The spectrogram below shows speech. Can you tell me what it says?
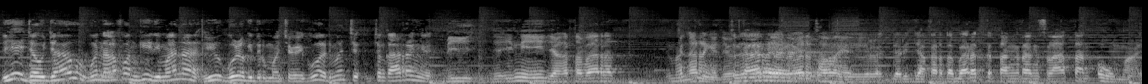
Iya jauh-jauh, gue nelpon Gi di mana? Iya, gue lagi di rumah cewek gue di mana Ce- Cengkareng ya. Di ya ini Jakarta Barat. Cengkareng ya, Cuk? Cengkareng. Jakarta Barat sama ya. Gila, Dari Jakarta Barat ke Tangerang Selatan. Oh my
